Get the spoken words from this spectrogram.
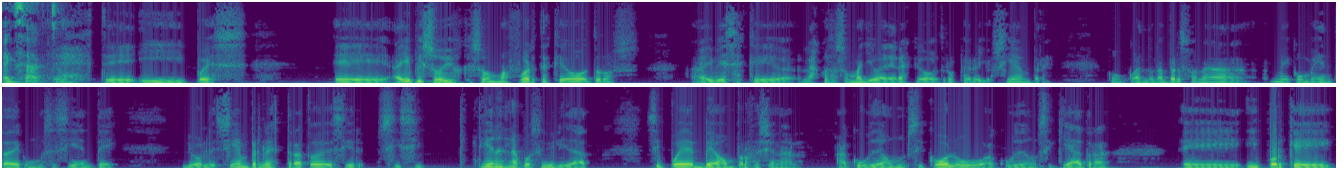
Exacto. Este, y pues eh, hay episodios que son más fuertes que otros, hay veces que las cosas son más llevaderas que otros, pero yo siempre, con cuando una persona me comenta de cómo se siente, yo siempre les trato de decir, si, si tienes la posibilidad, si puedes, ve a un profesional, acude a un psicólogo, acude a un psiquiatra, eh, y porque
